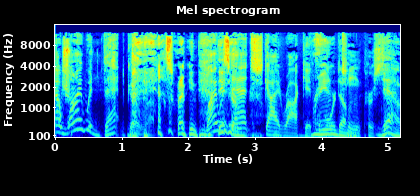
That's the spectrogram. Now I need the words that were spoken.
Now, why would that go up? That's what I mean. Why would These are that skyrocket random, fourteen percent? Yeah,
